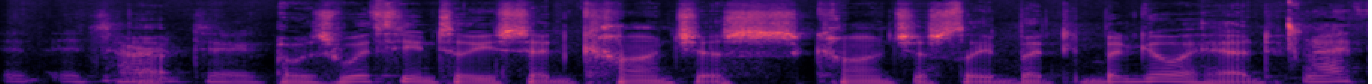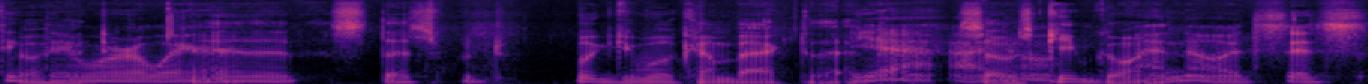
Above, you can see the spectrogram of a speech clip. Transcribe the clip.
It's hard to. I was with you until you said conscious, consciously, but but go ahead. I think Go they ahead. were aware. Yeah, that's, that's we'll, we'll come back to that. Yeah. So know. keep going. I know it's it's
